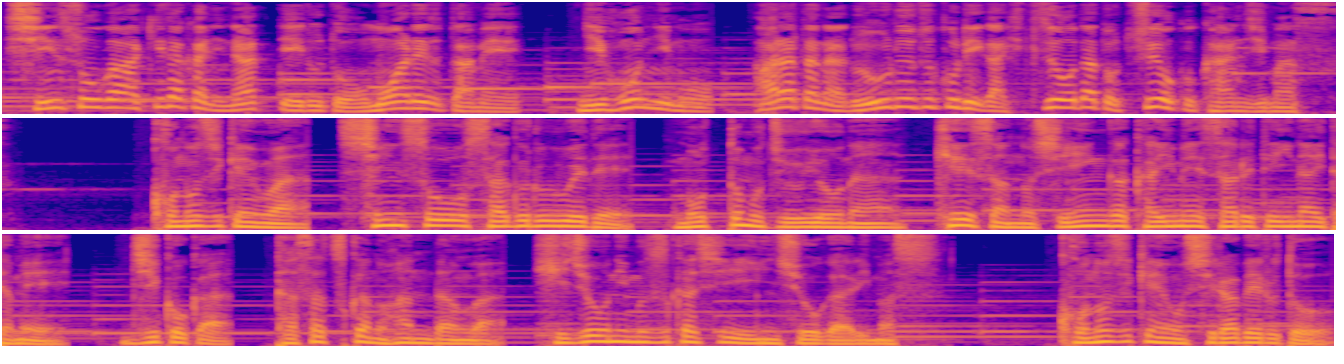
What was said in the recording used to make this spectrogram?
真相が明らかになっていると思われるため日本にも新たなルール作りが必要だと強く感じます。この事件は真相を探る上で最も重要な K さんの死因が解明されていないため事故か他殺かの判断は非常に難しい印象があります。この事件を調べると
